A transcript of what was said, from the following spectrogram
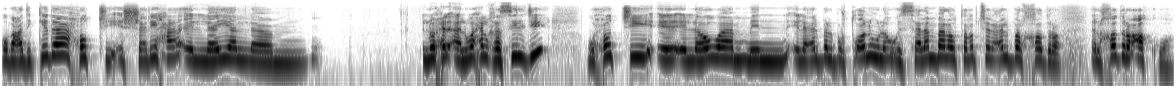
وبعد كده حطي الشريحة اللي هي لوح الالواح الغسيل دي وحطي اللي هو من العلبة البرتقاني ولو السلام بقى لو طلبتي العلبة الخضراء. الخضراء أقوى.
